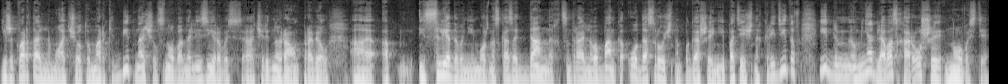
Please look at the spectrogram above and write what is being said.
ежеквартальному отчету MarketBeat начал снова анализировать, очередной раунд провел а, а, исследований, можно сказать, данных Центрального банка банка о досрочном погашении ипотечных кредитов. И для, у меня для вас хорошие новости.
